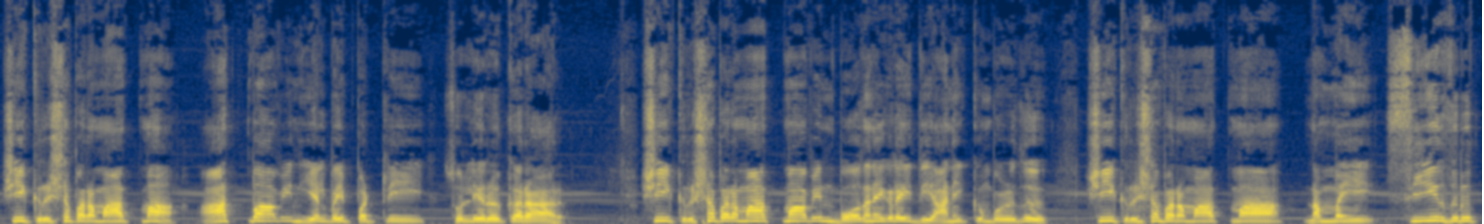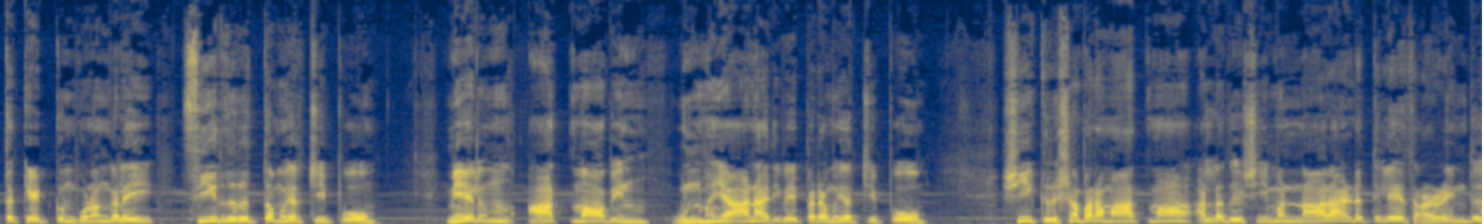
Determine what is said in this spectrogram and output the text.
ஸ்ரீ கிருஷ்ண பரமாத்மா ஆத்மாவின் இயல்பை பற்றி சொல்லியிருக்கிறார். ஸ்ரீ கிருஷ்ண பரமாத்மாவின் போதனைகளை தியானிக்கும் பொழுது ஸ்ரீ கிருஷ்ண பரமாத்மா நம்மை சீர்திருத்த கேட்கும் குணங்களை சீர்திருத்த முயற்சிப்போம். மேலும் ஆத்மாவின் உண்மையான அறிவை பெற முயற்சிப்போம் ஸ்ரீ கிருஷ்ண பரமாத்மா அல்லது ஸ்ரீமன் நாராயணத்திலே சரழைந்து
